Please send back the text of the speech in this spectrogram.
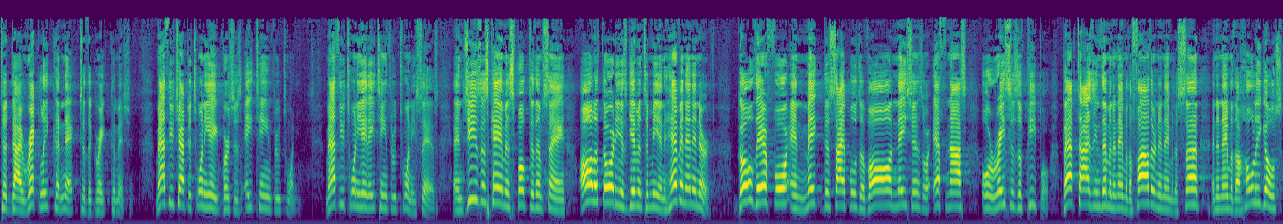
to directly connect to the Great Commission. Matthew chapter 28, verses 18 through 20. Matthew 28, 18 through 20 says, And Jesus came and spoke to them, saying, All authority is given to me in heaven and in earth. Go therefore and make disciples of all nations or ethnos or races of people, baptizing them in the name of the Father, in the name of the Son, in the name of the Holy Ghost,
